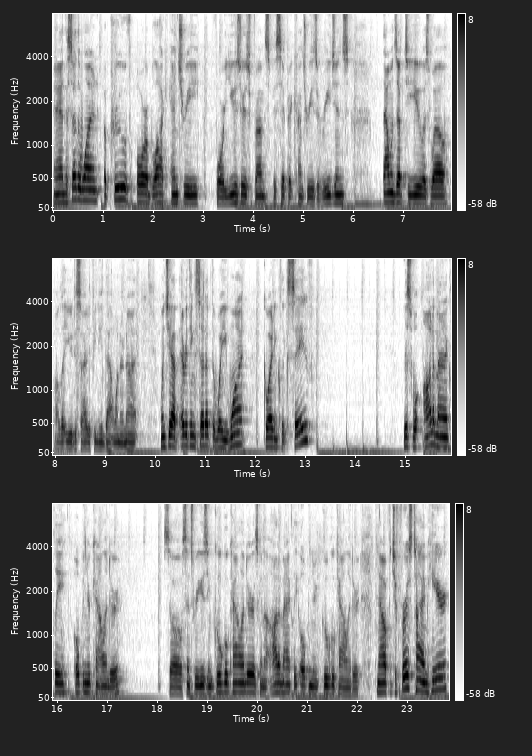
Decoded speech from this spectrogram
And this other one, approve or block entry for users from specific countries or regions. That one's up to you as well. I'll let you decide if you need that one or not. Once you have everything set up the way you want, go ahead and click save. This will automatically open your calendar so since we're using Google Calendar, it's going to automatically open your Google Calendar. Now, if it's your first time here,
